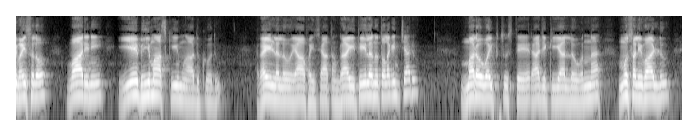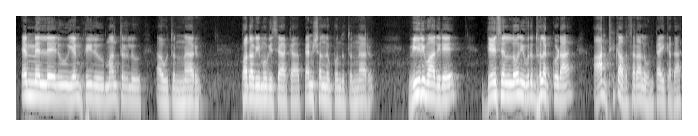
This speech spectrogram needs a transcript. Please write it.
వయసులో వారిని ఏ బీమా స్కీమ్ ఆదుకోదు? రైళ్ళలో యాభై శాతం రాయితీలను తొలగించారు. మరోవైపు చూస్తే రాజకీయాల్లో ఉన్న ముసలివాళ్ళు ఎమ్మెల్యేలు ఎంపీలు మంత్రులు అవుతున్నారు. పదవి ముగిశాక పెన్షన్లు పొందుతున్నారు. వీరి మాదిరే దేశంలోని వృద్ధులకు కూడా ఆర్థిక అవసరాలు ఉంటాయి కదా.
